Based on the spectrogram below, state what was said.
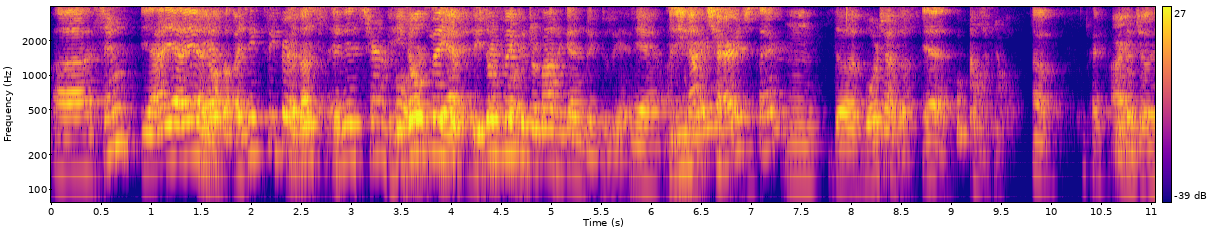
Uh, soon? yeah, yeah, yeah. No, but I think to be fair, It that's, is, it is turn he four. does make yeah, a, he it's does turn make a dramatic ending to the game. Yeah. Did he not charge there? Mm. The War Chanter. Yeah. Oh god, no. Oh, okay. I enjoy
